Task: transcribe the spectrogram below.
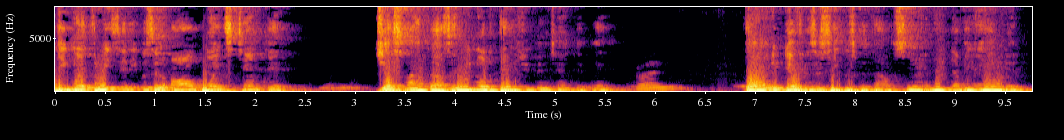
He went through, he said he was in all points tempted, just like us. And you know the things you've been tempted with. Right. The only difference is he was without sin. And he never yielded.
